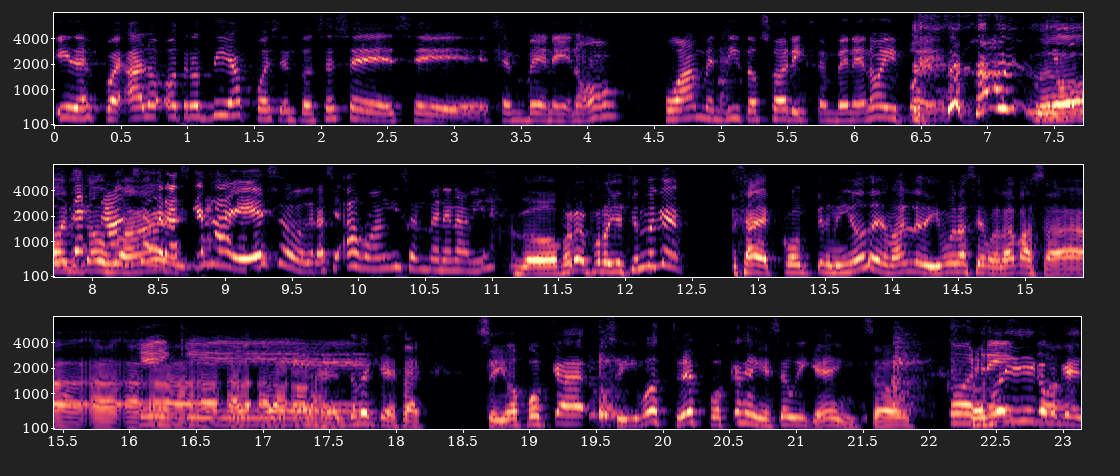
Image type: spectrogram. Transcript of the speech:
Y después a los otros días, pues entonces se, se, se envenenó. Juan, bendito, sorry, se envenenó y pues. no, un descanso gracias a eso, gracias a Juan y su envenenamiento. No, pero, pero yo entiendo que o sea, el contenido de más le dimos la semana pasada a, a, a, a la, la, gente, porque, ¿sabes? Seguimos, podcast, seguimos tres podcasts en ese weekend. So, Correcto. como que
